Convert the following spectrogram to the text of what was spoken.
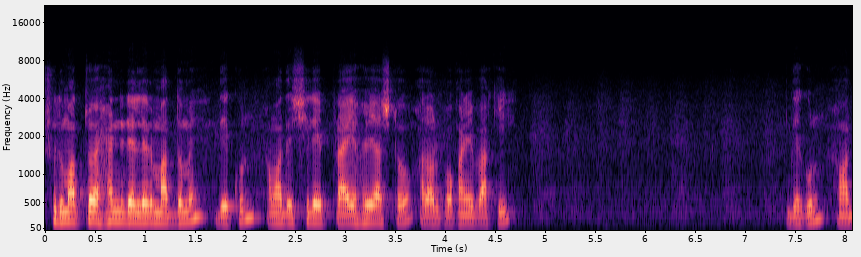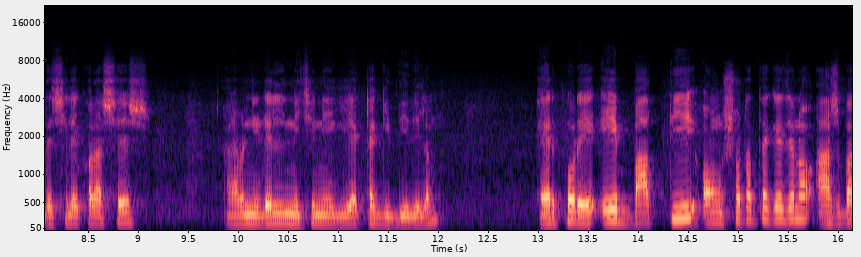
শুধুমাত্র হ্যান্ডেলের মাধ্যমে দেখুন, আমাদের সেলাই প্রায় হয়ে আসলো, আর অল্পখানি বাকি। দেখুন, আমাদের সেলাই করা শেষ। আর আমি নিডেল নিচে নিয়ে গিয়ে একটা গিট দিয়ে দিলাম। এরপরে এই বাতি অংশটা থেকে যেন আসবা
